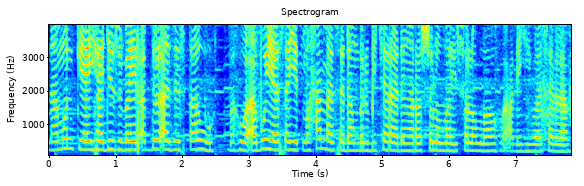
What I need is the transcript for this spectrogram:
Namun Kiai Haji Zubair Abdul Aziz tahu bahwa Abu Ya Sayyid Muhammad sedang berbicara dengan Rasulullah Sallallahu Alaihi Wasallam.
